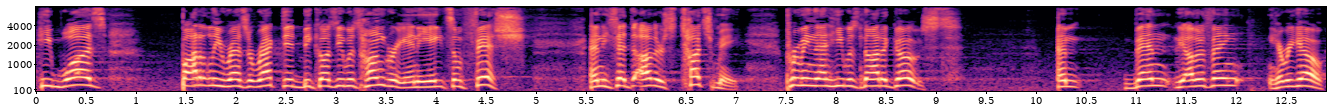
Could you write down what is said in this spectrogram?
he was bodily resurrected because he was hungry and he ate some fish. And he said to others, Touch me, proving that he was not a ghost. And then the other thing, here we go.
